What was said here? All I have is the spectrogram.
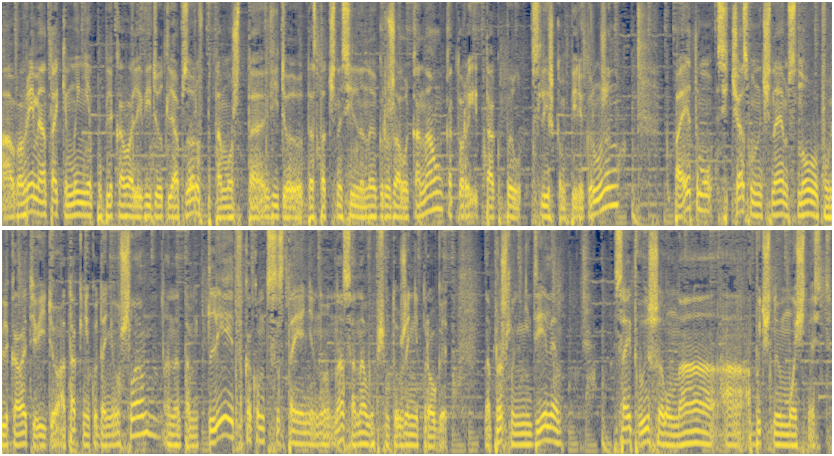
А во время атаки мы не публиковали видео для обзоров, потому что видео достаточно сильно нагружало канал, который и так был слишком перегружен. Поэтому сейчас мы начинаем снова публиковать видео. А так никуда не ушла. Она там тлеет в каком-то состоянии, но нас она, в общем-то, уже не трогает. На прошлой неделе сайт вышел на а, обычную мощность.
